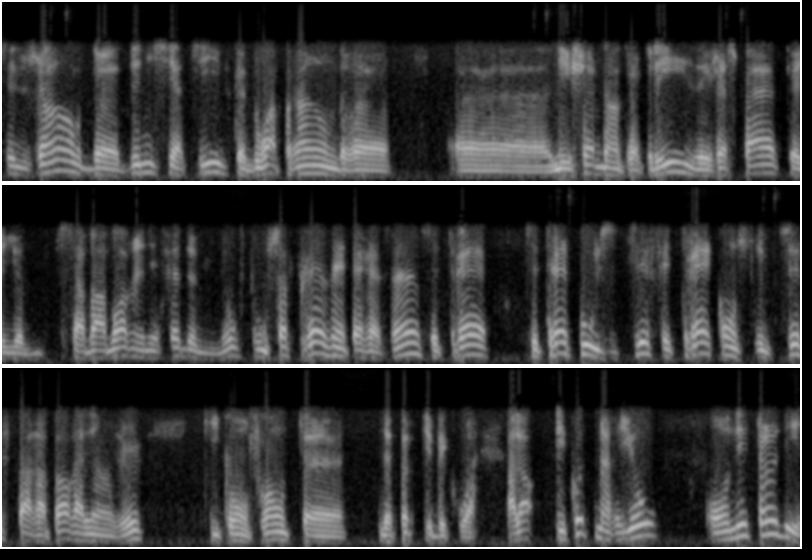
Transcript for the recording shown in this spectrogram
c'est le genre d'initiative que doit prendre les chefs d'entreprise et j'espère que ça va avoir un effet domino. Je trouve ça très intéressant, c'est très c'est très positif et très constructif par rapport à l'enjeu qui confronte le peuple québécois. Alors, écoute Mario, on est un des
